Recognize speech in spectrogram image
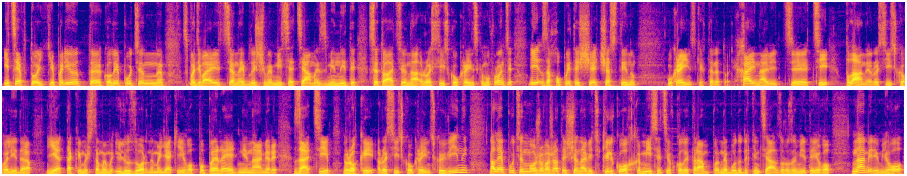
і це в той період, е, коли Путін сподівається найближчими місяцями змінити ситуацію на російсько-українському фронті і захопити ще частину українських територій. Хай навіть е, ці плани російського лідера є такими ж самими ілюзорними, як і його попередні наміри за ці роки російсько-української війни. Але Путін може вважати, що навіть кількох місяців, коли Трамп не буде до кінця зрозуміти його намірів, його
